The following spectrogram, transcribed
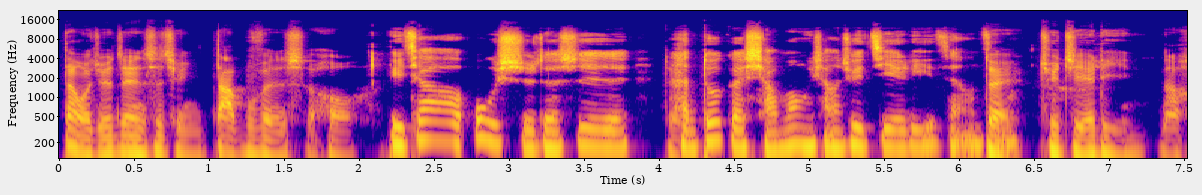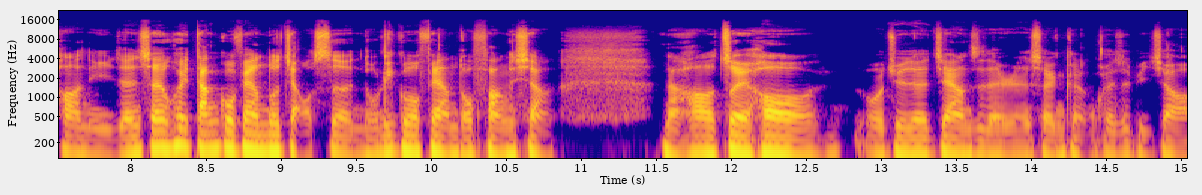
但我觉得这件事情大部分的时候比较务实的是很多个小梦想去接力，这样子对，去接力。然后你人生会当过非常多角色，努力过非常多方向，然后最后我觉得这样子的人生可能会是比较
